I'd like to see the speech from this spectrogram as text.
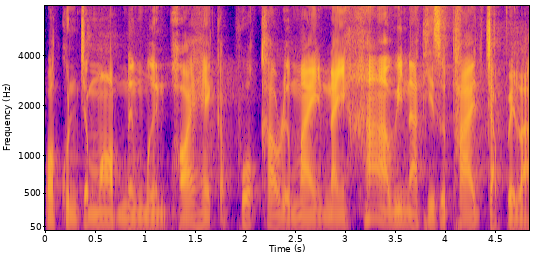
ว่าคุณจะมอบ 10,000พอยต์ให้กับพวกเขาหรือไม่ใน 5 วินาทีสุดท้ายจับเวลา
